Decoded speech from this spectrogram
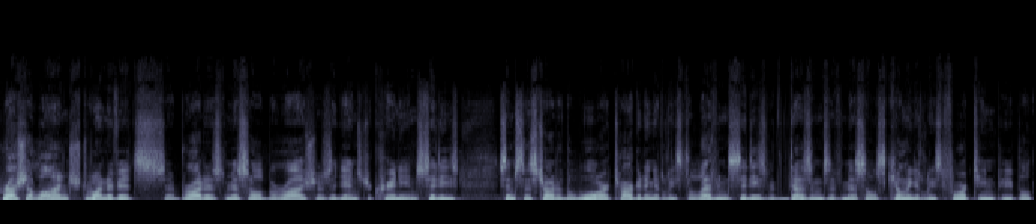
Russia launched one of its uh, broadest missile barrages against Ukrainian cities since the start of the war, targeting at least 11 cities with dozens of missiles, killing at least 14 people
